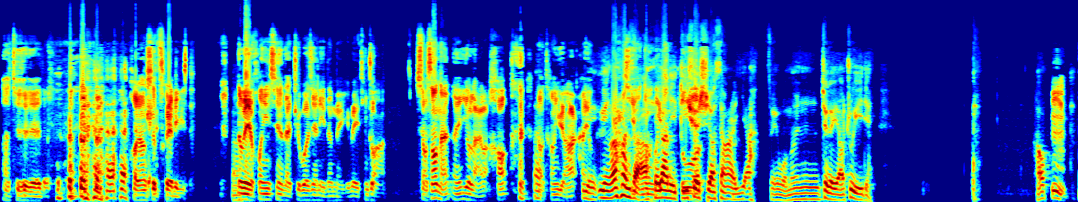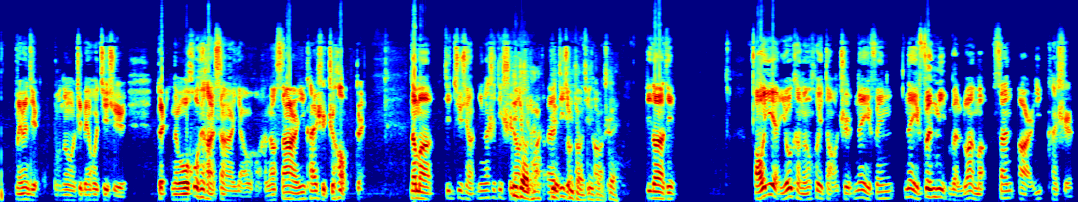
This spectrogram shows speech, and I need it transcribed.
啊，对对对对，好像是催了一下，那么也欢迎现在在直播间里的每一位听众啊。小骚男，哎，又来了。好，老唐允儿，还有允儿汉子啊，回答你的确是要三二一啊，所以我们这个也要注意一点。好，嗯，没问题。那我这边会继续。对，那么我会喊三二一啊，我喊到三二一开始之后，对。那么第继续应该是第十道题吧？呃，第九道题好像是。第九道题，熬夜有可能会导致内分内分泌紊乱吗？三二一开始。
